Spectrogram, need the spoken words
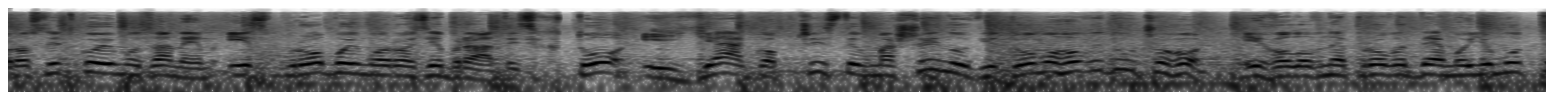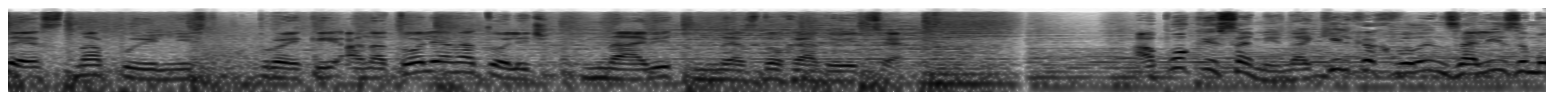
Прослідкуємо за ним і спробуємо розібратись, хто і як обчистив машину відомого ведучого. І головне, проведемо йому тест на пильність, про який Анатолій Анатолійович навіть не здогадується. А поки самі на кілька хвилин заліземо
